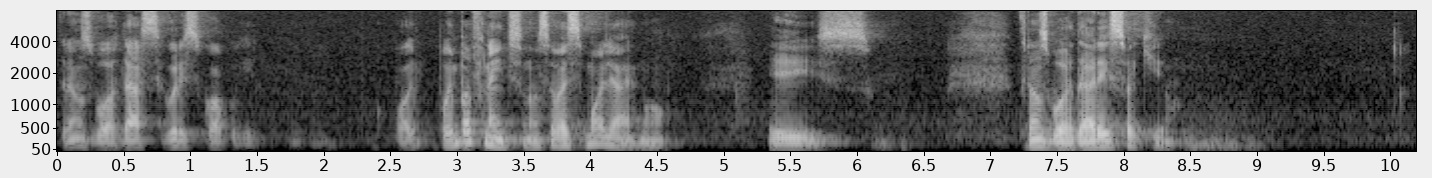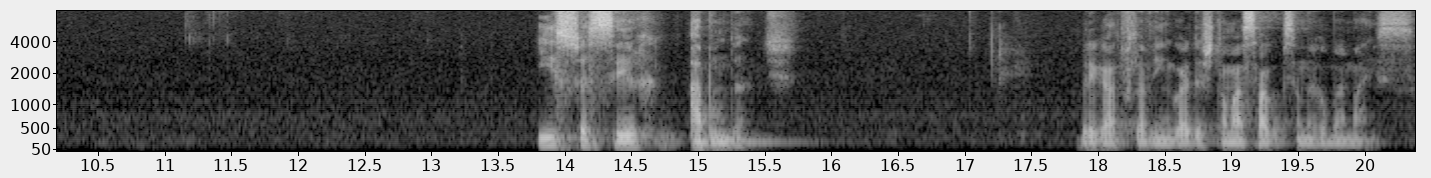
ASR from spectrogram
Transbordar, segura esse copo aqui. Põe, põe para frente, senão você vai se molhar, irmão. Isso. Transbordar é isso aqui, ó. Isso é ser abundante. Obrigado, Flavinho. Agora deixa eu tomar essa água para você não derrubar mais.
